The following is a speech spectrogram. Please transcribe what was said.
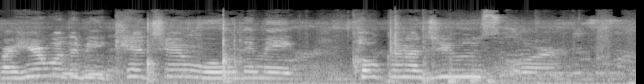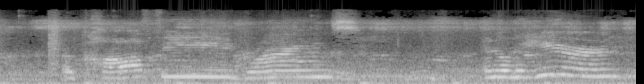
Right here would be kitchen where they make coconut juice or, or coffee, grinds. And over here is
